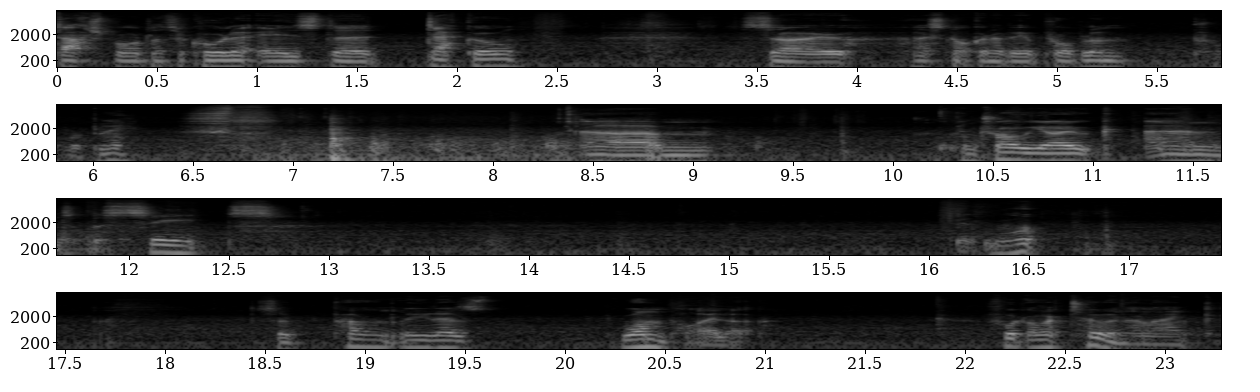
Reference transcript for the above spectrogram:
dashboard, as I call it, is the decal, so that's not going to be a problem, probably. Um, control yoke and the seats. What? So apparently there's one pilot. I thought there were two in a Lanc.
